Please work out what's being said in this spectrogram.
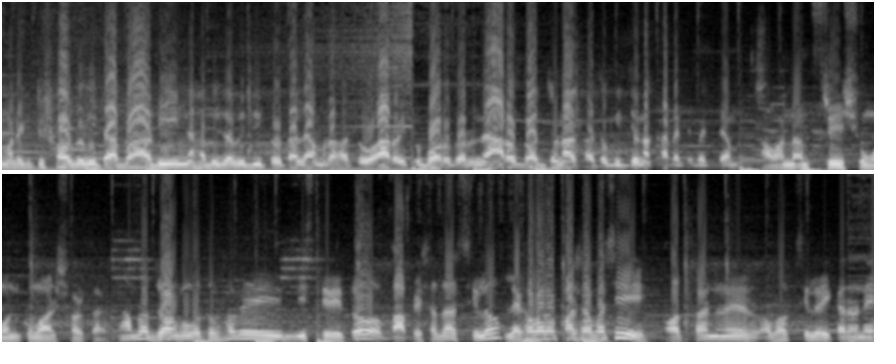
আমার একটু সহযোগিতা বা ঋণ হাবিজাবি দিত, তাহলে আমরা হয়তো আরও একটু বড় ধরনের, আরও দশ জন হয়তো বিশ জন খাটাতে পারতাম। আমার নাম শ্রী সুমন কুমার সরকার। আমরা জন্মগত ভাবে মিস্ত্রি তো বা পেশাদার ছিল। লেখাপড়ার পাশাপাশি অর্থায়নের অভাব ছিল এই কারণে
